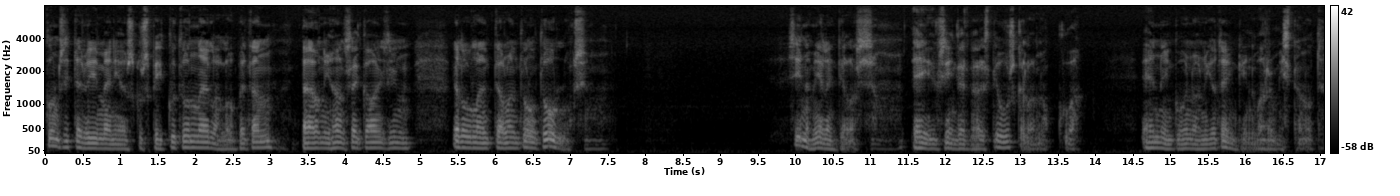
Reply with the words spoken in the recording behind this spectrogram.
Kun sitten viimein joskus pikkutunneilla lopetan, pää on ihan sekaisin ja luulen, että olen tullut hulluksi. Siinä mielentilassa ei yksinkertaisesti uskalla nukkua ennen kuin on jotenkin varmistanut,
